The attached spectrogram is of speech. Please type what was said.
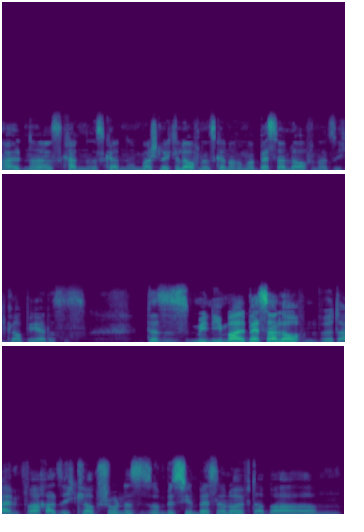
halt, ne, es kann, es kann immer schlechter laufen, es kann auch immer besser laufen. Also ich glaube eher, dass es, dass es minimal besser laufen wird einfach. Also ich glaube schon, dass es so ein bisschen besser läuft, aber ähm,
